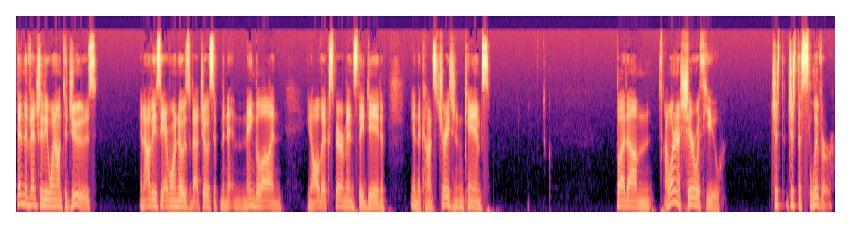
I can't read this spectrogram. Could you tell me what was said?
Then eventually they went on to Jews. And obviously everyone knows about Joseph Mengele and, you know, all the experiments they did in the concentration camps. But um, I wanted to share with you just just a sliver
